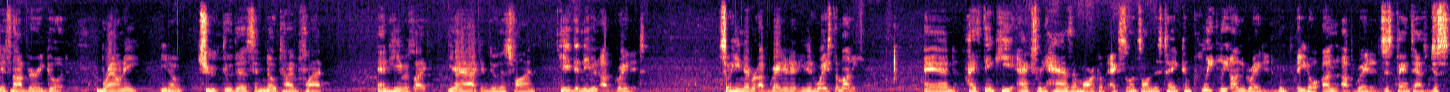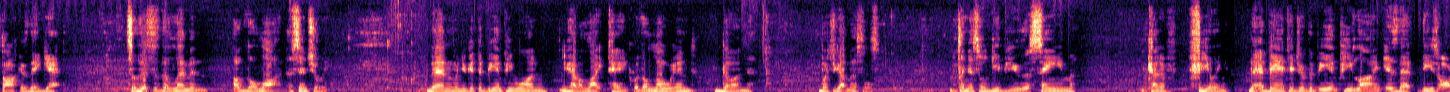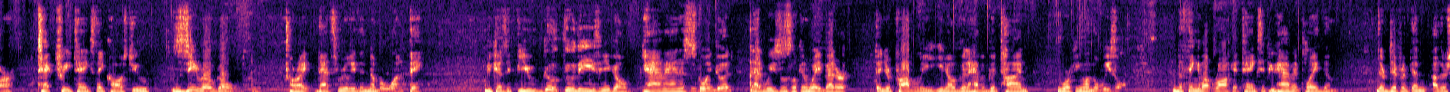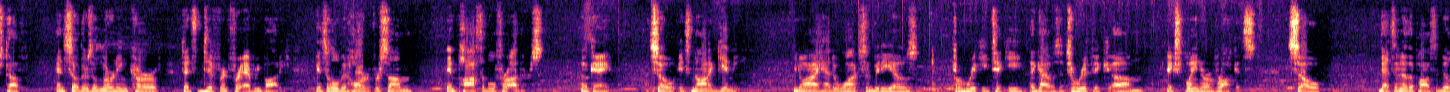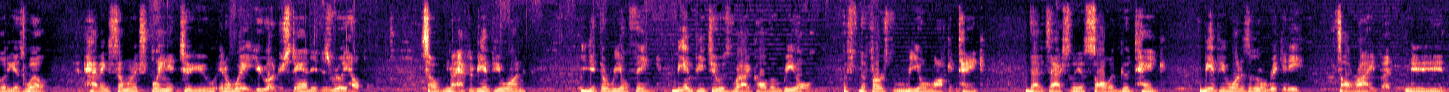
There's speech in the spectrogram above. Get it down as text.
It's not very good. Brownie, you know, chewed through this in no time flat. And he was like, yeah, I can do this fine. He didn't even upgrade it. So he never upgraded it. He didn't waste the money. And I think he actually has a mark of excellence on this tank, completely ungraded, with, you know, unupgraded. It's just fantastic, just stock as they get. So this is the lemon of the lot, essentially. Then when you get to BMP-1, you have a light tank with a low-end gun, but you got missiles. And this will give you the same kind of feeling. The advantage of the BMP line is that these are tech tree tanks. They cost you zero gold. All right, that's really the number one thing. Because if you go through these and you go, yeah, man, this is going good, that weasel's looking way better, then you're probably, you know, going to have a good time working on the weasel. The thing about rocket tanks, if you haven't played them, they're different than other stuff. And so there's a learning curve that's different for everybody. It's a little bit harder for some, impossible for others. Okay. So it's not a gimme. You know, I had to watch some videos from Ricky Ticky. The guy was a terrific um, explainer of rockets. So that's another possibility as well. Having someone explain it to you in a way you understand it is really helpful. So, you know, after BMP 1, you get the real thing. BMP 2 is what I call the real, the, the first real rocket tank, that it's actually a solid, good tank. BMP 1 is a little rickety. It's all right, but it,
